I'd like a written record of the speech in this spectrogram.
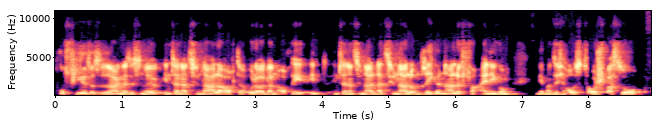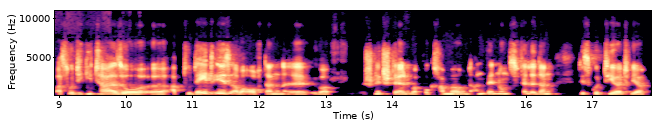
Profil sozusagen. Das ist eine internationale auch da, oder dann auch international, nationale und regionale Vereinigung, indem man sich mhm. austauscht, was so, was so digital so äh, up to date ist, aber auch dann äh, über Schnittstellen, über Programme und Anwendungsfälle dann diskutiert. Wir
